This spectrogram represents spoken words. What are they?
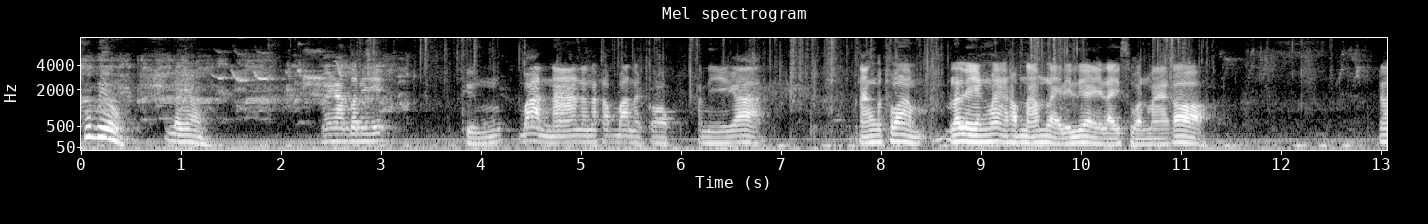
พวกนิวรายงานรายงานตอนนี้ถึงบ้านน้าแล้วนะครับ บ้านนากอบอันนี้ก็น้ำก็ท่วมละเลงมากครับ น้ำไหลเรื่อยๆไหลสวนมาก็ ก็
